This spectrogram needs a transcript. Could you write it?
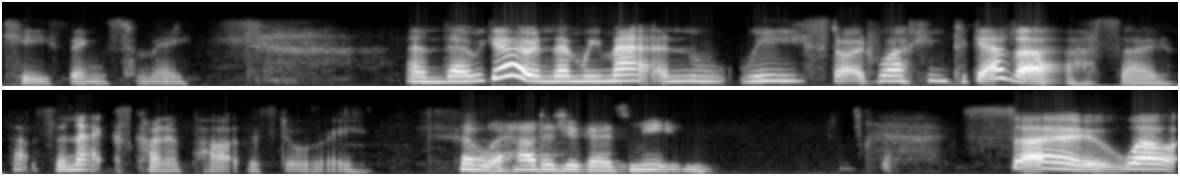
key things for me. And there we go. And then we met and we started working together. So that's the next kind of part of the story. So how did you guys meet? So well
